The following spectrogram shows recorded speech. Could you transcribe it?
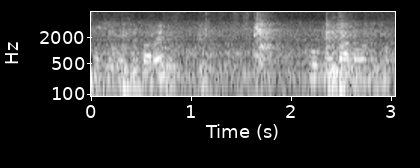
কুচি কুচি করে। ফুটে ভালো করে ধুয়ে।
